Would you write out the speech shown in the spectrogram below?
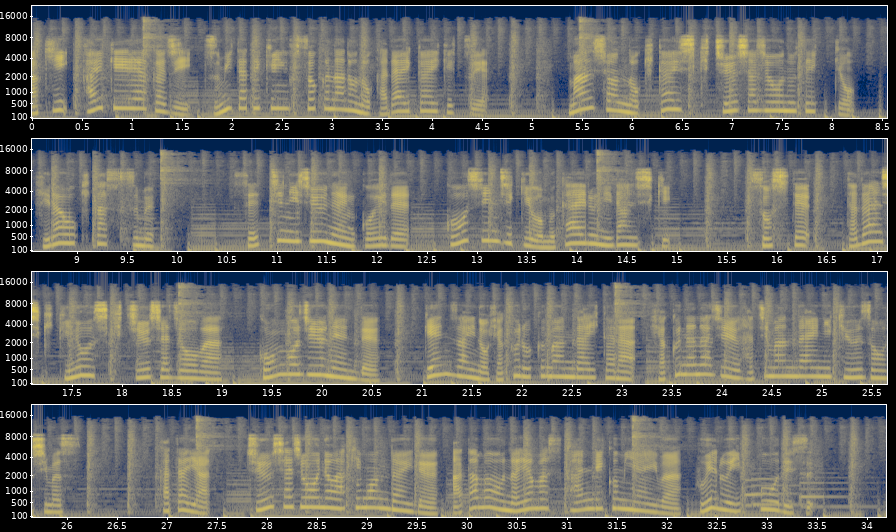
空き、会計赤字、積立金不足などの課題解決へ。マンションの機械式駐車場の撤去、平置き化進む。設置20年超えで、更新時期を迎える二段式。そして、多段式機能式駐車場は、今後10年で、現在の106万台から178万台に急増します。かたや、駐車場の空き問題で頭を悩ます管理組合は増える一方です。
